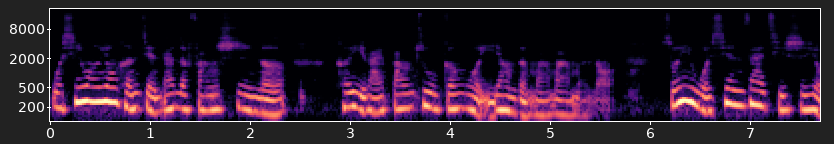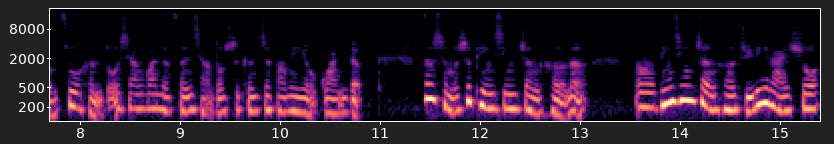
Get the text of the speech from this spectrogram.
我希望用很简单的方式呢，可以来帮助跟我一样的妈妈们哦。所以我现在其实有做很多相关的分享，都是跟这方面有关的。那什么是平行整合呢？嗯，平行整合，举例来说，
